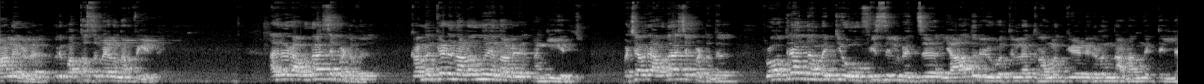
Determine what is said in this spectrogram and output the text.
ആളുകൾ ഒരു പത്രസമ്മേളനം നടത്തുകയില്ലേ? അതിലവർ അവകാശപ്പെട്ടത് ക്രമക്കേട് നടന്നു എന്നവർ അംഗീകരിച്ചു പക്ഷെ അവർ അവകാശപ്പെട്ടത് പ്രോഗ്രാം കമ്മിറ്റി ഓഫീസിൽ വെച്ച് യാതൊരു രൂപത്തിലുള്ള ക്രമക്കേടുകളും നടന്നിട്ടില്ല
